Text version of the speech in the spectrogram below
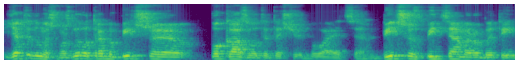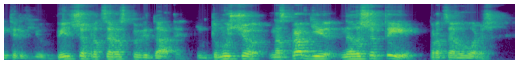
Як ти думаєш, можливо, треба більше показувати те, що відбувається, більше з бійцями робити інтерв'ю, більше про це розповідати, тому що насправді не лише ти про це говориш,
